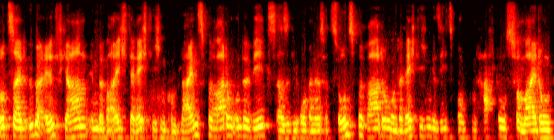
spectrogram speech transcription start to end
dort seit über elf Jahren im Bereich der rechtlichen Compliance-Beratung unterwegs, also die Organisationsberatung unter rechtlichen Gesichtspunkten, Haftungsvermeidung.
